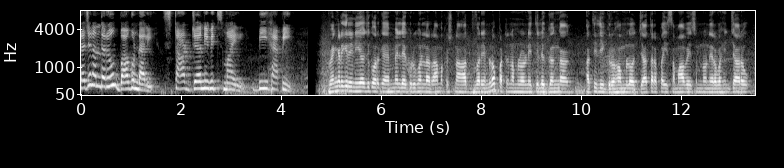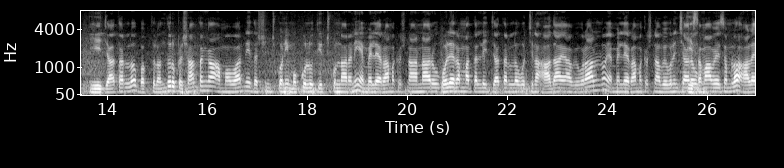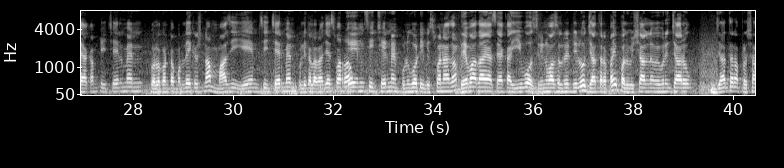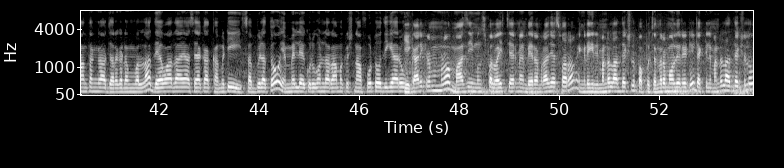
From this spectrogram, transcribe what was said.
ప్రజలందరూ బాగుండాలి. Start journey with smile. Be happy. Venkatagiri నియోజకవర్గ ఎమ్మెల్యే కురుగొండ్ల రామకృష్ణ ఆధ్వర్యంలో పట్టణంలోని తెలుగంగ అతిథి గృహంలో జాతరపై సమావేశంను నిర్వహించారు. ఈ జాతరలో భక్తులందరూ ప్రశాంతంగా అమ్మవారిని దర్శించుకొని మొక్కులు తీర్చుకున్నారని ఎమ్మెల్యే రామకృష్ణ అన్నారు. పోలేరమ్మ తల్లి జాతరలో వచ్చిన ఆదాయ వివరాలను ఎమ్మెల్యే రామకృష్ణ వివరించారు. సమావేశంలో ఆలయ కమిటీ చైర్మన్ గొల్లగొంట మురళీకృష్ణ మాజీ AMC chairman Pulikala Rajeswararao AMC chairman Punugoti Viswanatham దేవాదాయ శాఖ ఈవో శ్రీనివాసులు రెడ్డిలు జాతరపై పలు విషయాలను వివరించారు. జాతర ప్రశాంతంగా జరగడం వల్ల దేవాదాయ శాఖ కమిటీ సభ్యులతో ఎమ్మెల్యే కురుగొండ్ల రామకృష్ణ ఫోటో దిగారు. ఈ కార్యక్రమంలో మాజీ మున్సిపల్ వైస్ చైర్మన్ బేరం రాజేశ్వరరావు వెంకటగిరి మండల అధ్యక్షులు పప్పు చంద్రమౌళి రెడ్డి డక్కిలి మండల అధ్యక్షులు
